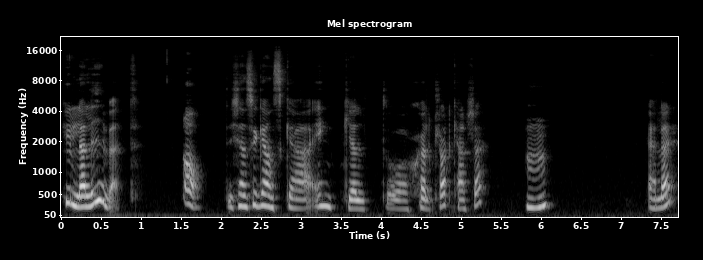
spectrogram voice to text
Hylla livet. Ja. Det känns ju ganska enkelt och självklart kanske. Mm. Eller?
